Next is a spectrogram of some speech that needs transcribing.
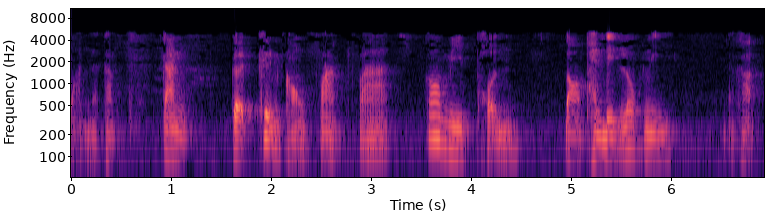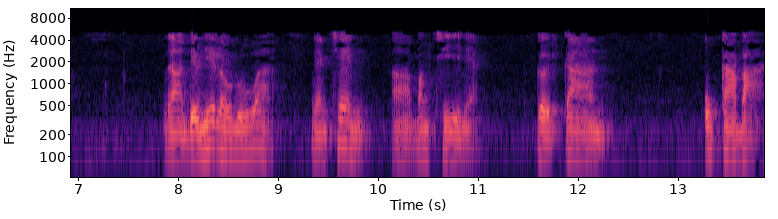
วรรค์นะครับ การเกิดขึ้นของฟากฟ้าก็มีผลต่อแผ่นดินโลกนี้นะครับเดี๋ยวนี้เรารู้ว่าอย่างเช่นบางทีเนี่ยเกิดการ อุกาบาต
